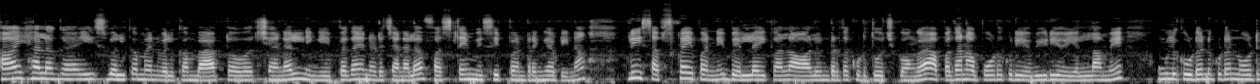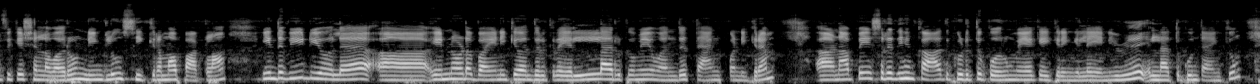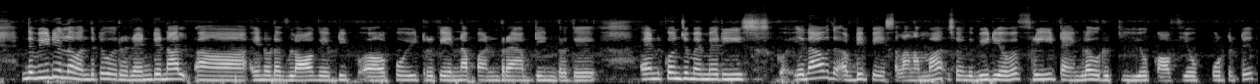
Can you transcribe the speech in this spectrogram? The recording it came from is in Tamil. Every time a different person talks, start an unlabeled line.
Hi hello guys welcome and welcome back to our channel நீங்கள் இப்போ தான் என்னோடய சேனலை ஃபஸ்ட் டைம் விசிட் பண்ணுறீங்க அப்படின்னா ப்ளீஸ் சப்ஸ்கிரைப் பண்ணி பெல் ஐக்கானில் ஆளுன்றதை கொடுத்து வச்சுக்கோங்க. அப்போ தான் நான் போடக்கூடிய வீடியோ எல்லாமே உங்களுக்கு உடனுக்குடன் நோட்டிஃபிகேஷனில் வரும். நீங்களும் சீக்கிரமாக பார்க்கலாம். இந்த வீடியோவில் என்னோட பயணிக்க வந்திருக்கிற எல்லாருக்குமே வந்து தேங்க் பண்ணிக்கிறேன். நான் பேசுகிறதையும் காது கொடுத்து பொறுமையாக கேட்குறீங்களே எனிவே எல்லாத்துக்கும் தேங்க்யூ இந்த வீடியோவில் வந்துட்டு ஒரு ரெண்டு நாள் என்னோடய விலாக் எப்படி போயிட்டுருக்கு என்ன பண்ணுறேன் அப்படின்றது. அண்ட் கொஞ்சம் மெமரிஸ் ஏதாவது அப்படி பேசலாம் நம்ம. ஸோ இந்த வீடியோவை ஃப்ரீ டைமில் ஒரு டீயோ காஃபியோ போட்டுட்டு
